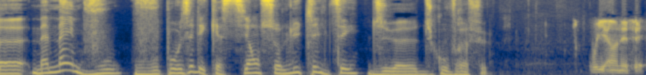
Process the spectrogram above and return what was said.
Euh, mais même vous, vous vous posez des questions sur l'utilité du, euh, du couvre-feu. Oui, en effet.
